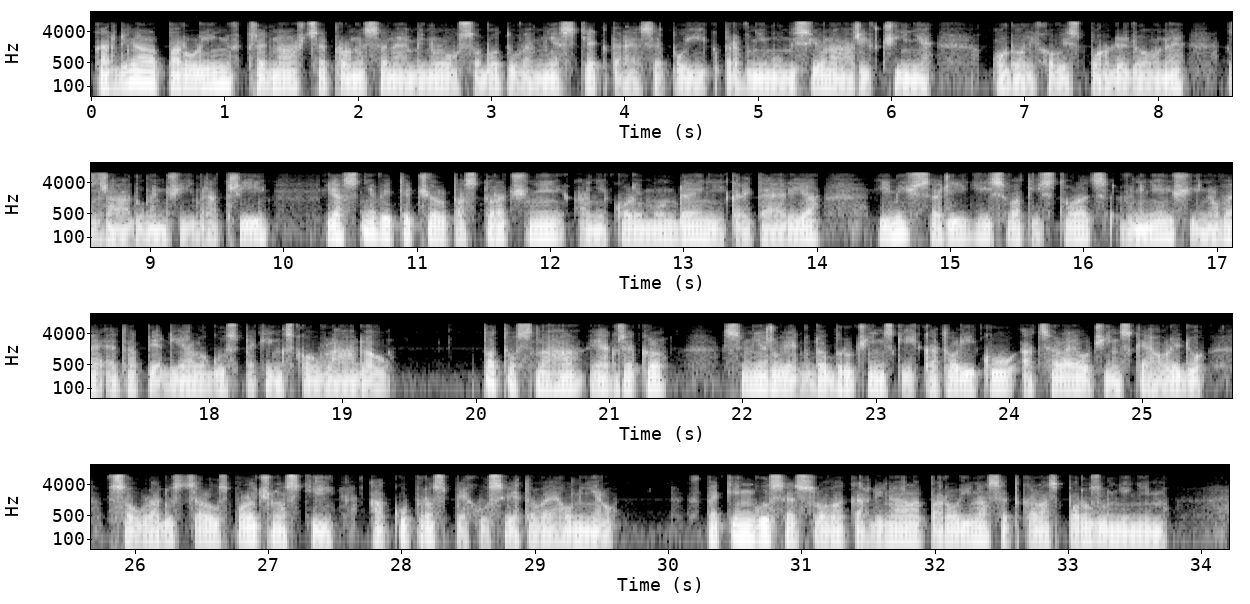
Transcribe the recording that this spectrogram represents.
Kardinál Parolin v přednášce pronesené minulou sobotu ve městě, které se pojí k prvnímu misionáři v Číně, Odorichovi z Pordedone z řádu menších bratří, jasně vytyčil pastorační a nikoli mundénní kritéria, jimiž se řídí svatý stolec v nynější nové etapě dialogu s pekingskou vládou. Tato snaha, jak řekl, směřuje k dobru čínských katolíků a celého čínského lidu v souladu s celou společností a ku prospěchu světového míru. V Pekingu se slova kardinála Parolína setkala s porozuměním.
